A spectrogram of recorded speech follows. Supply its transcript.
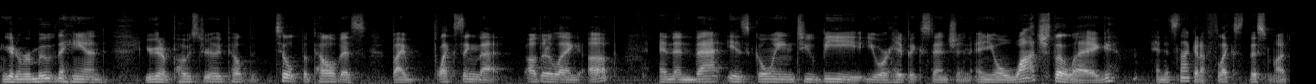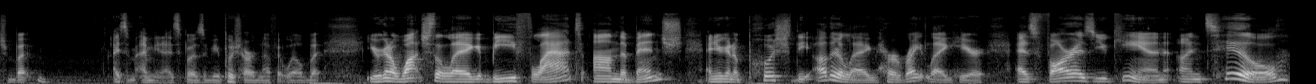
You're going to remove the hand. You're going to posteriorly tilt the pelvis by flexing that other leg up. And then that is going to be your hip extension. And you'll watch the leg, and it's not going to flex this much, but I, I mean, I suppose if you push hard enough, it will. But you're going to watch the leg be flat on the bench, and you're going to push the other leg, her right leg here, as far as you can until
